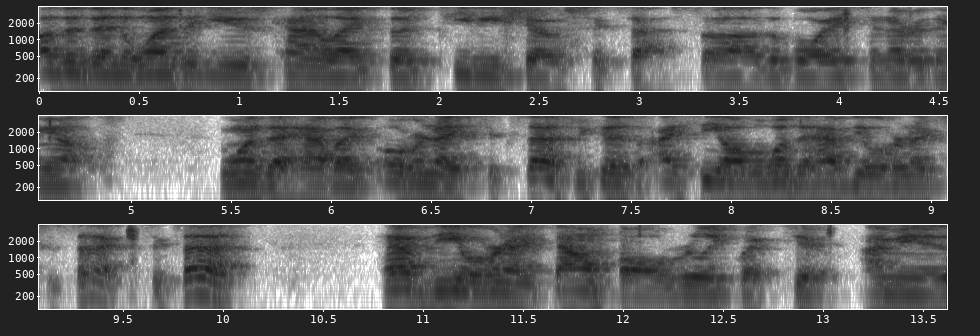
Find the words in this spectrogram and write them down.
other than the ones that use kind of like the TV show success, uh, the voice and everything else. The ones that have like overnight success because I see all the ones that have the overnight success success have the overnight downfall really quick too. I mean, it-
